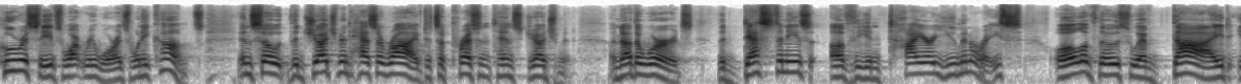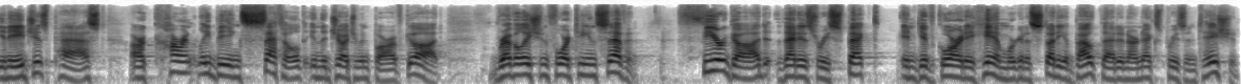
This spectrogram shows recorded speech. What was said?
who receives what rewards when he comes. And so the judgment has arrived. It's a present tense judgment. In other words, the destinies of the entire human race, all of those who have died in ages past, are currently being settled in the judgment bar of God. Revelation 14 7. Fear God, that is, respect and give glory to Him. We're going to study about that in our next presentation.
